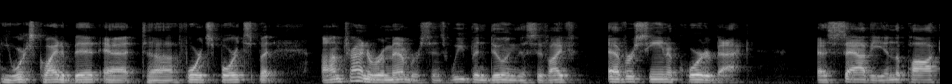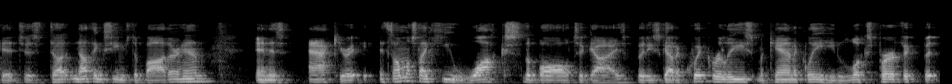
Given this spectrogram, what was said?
He works quite a bit at uh, Ford Sports, but I'm trying to remember since we've been doing this if I've ever seen a quarterback as savvy in the pocket, just do, nothing seems to bother him and is accurate. It's almost like he walks the ball to guys, but he's got a quick release mechanically. He looks perfect, but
